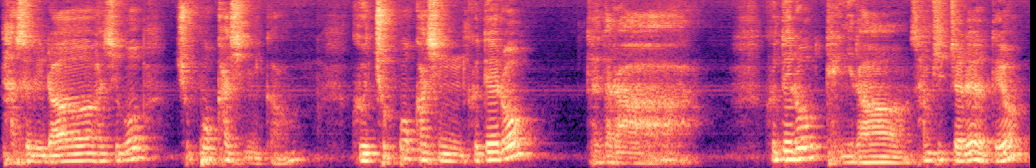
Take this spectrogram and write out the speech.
다스리라 하시고 축복하시니까 그 축복하신 그대로 되더라. 그대로 되니라. 30절에 어때요?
